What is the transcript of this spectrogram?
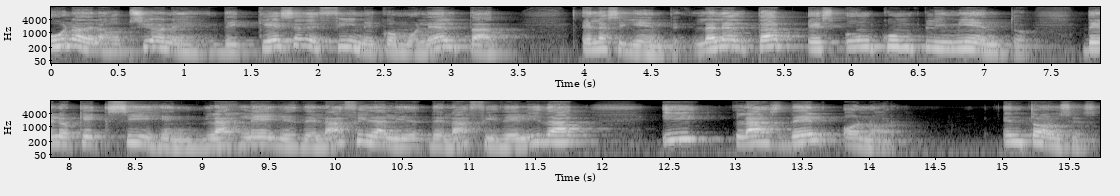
una de las opciones de qué se define como lealtad es la siguiente. La lealtad es un cumplimiento de lo que exigen las leyes de la fidelidad, de la fidelidad y las del honor. Entonces,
